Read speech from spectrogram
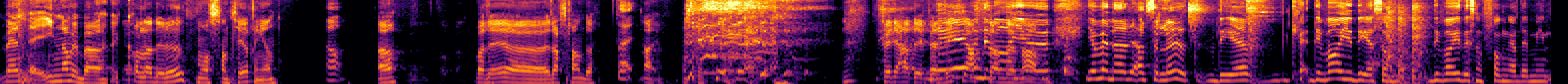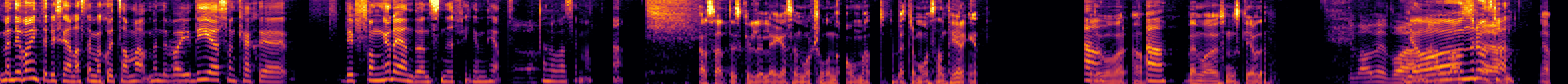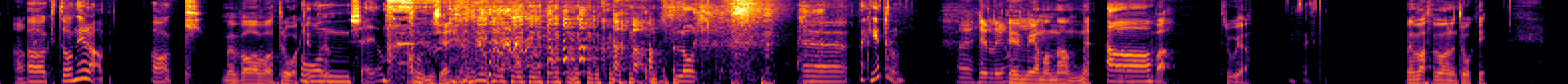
Men innan vi börjar, kollade du på måshanteringen? Ja. Ja. Var det uh, rafflande? Nej. Nej, okej. För det hade väldigt Nej, men det var ju, namn. jag menar absolut, det, det, var ju det, som, det var ju det som fångade min, men det var inte det senaste, men skitsamma, men det var ju det som kanske, det fångade ändå ens nyfikenhet. Eller vad säger man? Ja. Alltså att det skulle läggas en motion om att förbättra målshanteringen. Eller vad Ja. var det? Ja. Ja. Vem var det som skrev den? Det var väl våran Jan eh, Roslund Ja. Ja. och Tony Ram och Men vad var tråkigt? nu? hon tjejen. Hon tjej. Förlåt. Eh, vad heter hon? eh, Helene. Helena Nanne. Ja, Va? Tror jag. exakt. Men varför var den tråkig?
